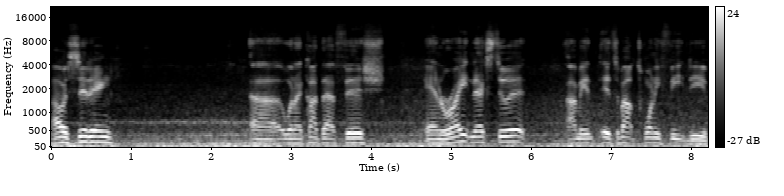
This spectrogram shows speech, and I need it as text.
I was sitting uh, when I caught that fish and right next to it, I mean, it's about 20 feet deep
